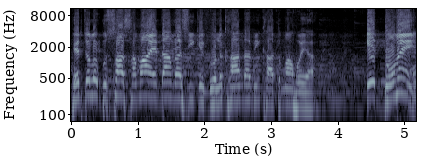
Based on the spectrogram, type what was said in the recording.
ਫਿਰ ਚਲੋ ਗੁੱਸਾ ਸਮਾਂ ਇਦਾਂ ਦਾ ਸੀ ਕਿ ਗੁਲ ਖਾਨ ਦਾ ਵੀ ਖਾਤਮਾ ਹੋਇਆ। ਇਹ ਦੋਵੇਂ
